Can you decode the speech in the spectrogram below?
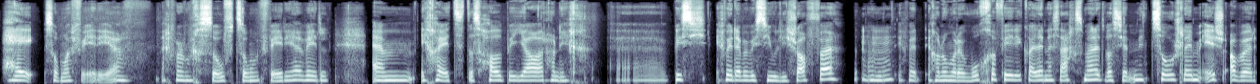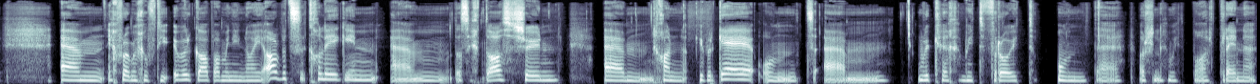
Hey, Sommerferien. Ich freue mich so auf die Sommerferien, weil ähm, ich habe jetzt das halbe Jahr, habe ich, äh, bis, ich werde eben bis Juli arbeiten Mhm. und ich, werd, ich habe nur eine Woche Ferien gehabt in diesen sechs Monaten, was ja nicht so schlimm ist, aber ähm, ich freue mich auf die Übergabe an meine neue Arbeitskollegin, ähm, dass ich das schön ähm, kann übergeben und ähm, wirklich mit Freude und äh, wahrscheinlich mit ein paar Tränen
